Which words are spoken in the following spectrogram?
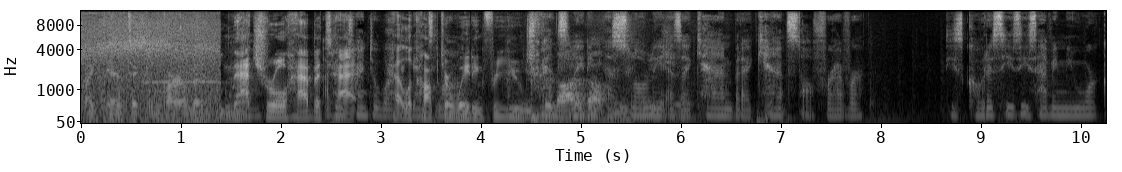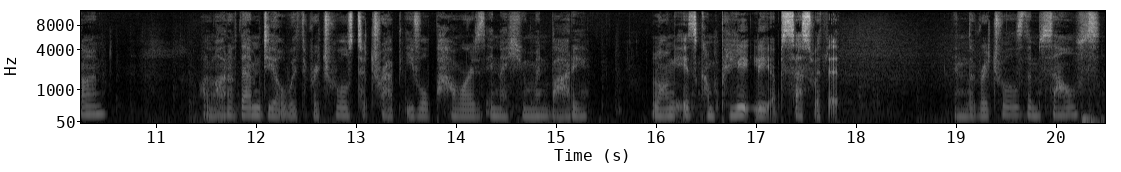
Gigantic environment. Natural habitat to work helicopter waiting for you. I'm translating as slowly as? I can, but I can't stop forever. These codices he's having me work on, a lot of them deal with rituals to trap evil powers in a human body. Long is completely obsessed with it. And the rituals themselves, I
